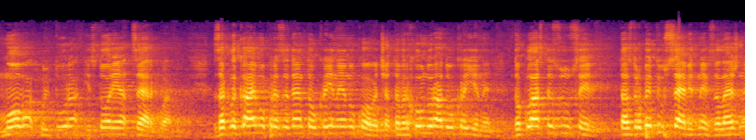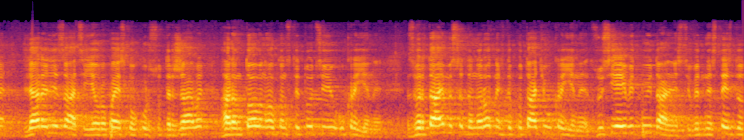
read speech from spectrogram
мова, культура, історія, церква. Закликаємо президента України Януковича та Верховну Раду України докласти зусиль та зробити все від них залежне для реалізації європейського курсу держави, гарантованого Конституцією України. Звертаємося до народних депутатів України з усією відповідальністю віднестись до,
